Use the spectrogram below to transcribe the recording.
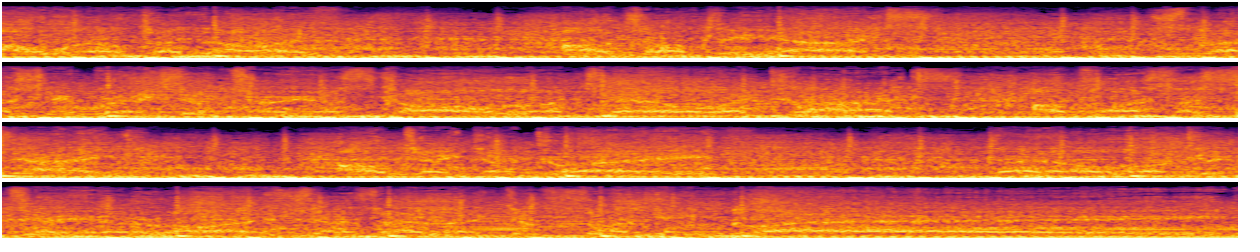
I'll wield the knife I'll drop the axe Smashing brains into your skull until it cracks I'll punch the shank I'll dig the grave Then I'll look into your eyes as I lick the fucking blade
